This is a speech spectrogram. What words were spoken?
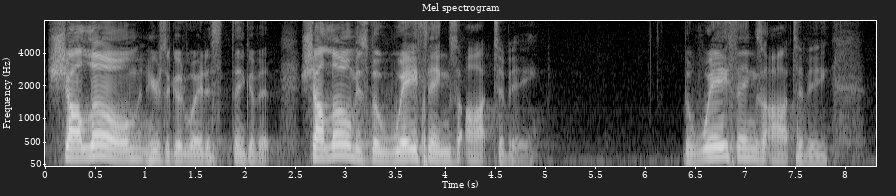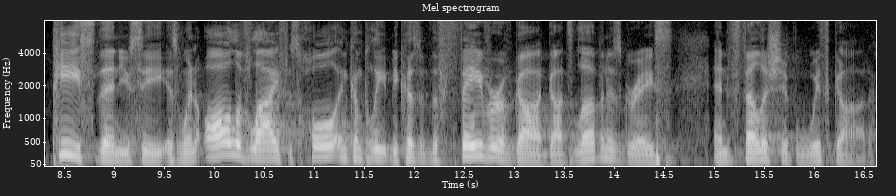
Shalom, and here's a good way to think of it shalom is the way things ought to be. The way things ought to be. Peace, then, you see, is when all of life is whole and complete because of the favor of God, God's love and His grace and fellowship with God.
